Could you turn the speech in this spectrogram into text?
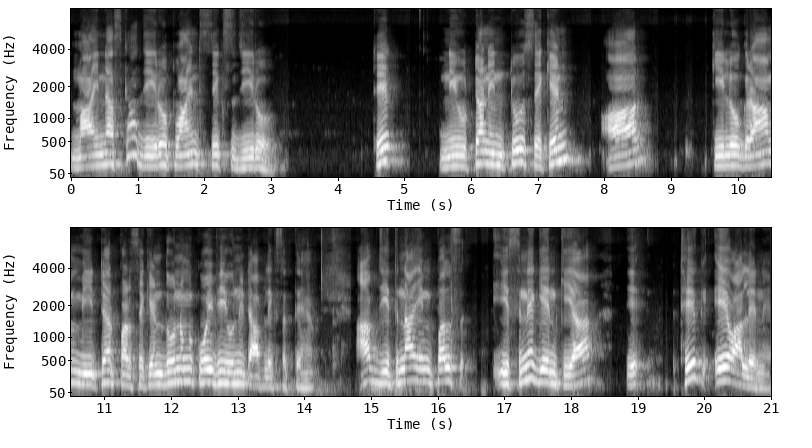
माइनस का ज़ीरो पॉइंट सिक्स ज़ीरो। ठीक? न्यूटन इंटू सेकेंड और किलोग्राम मीटर पर सेकेंड। दोनों में कोई भी यूनिट आप लिख सकते हैं। अब जितना इम्पल्स इसने गेन किया ठीक ए वाले ने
